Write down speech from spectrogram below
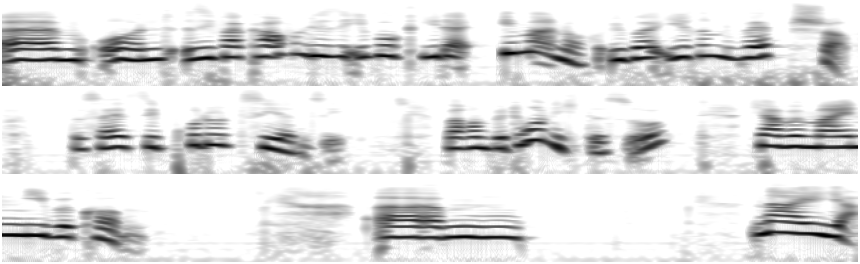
Ähm, und sie verkaufen diese E-Book-Reader immer noch über ihren Webshop. Das heißt, sie produzieren sie. Warum betone ich das so? Ich habe meinen nie bekommen. Ähm, naja,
